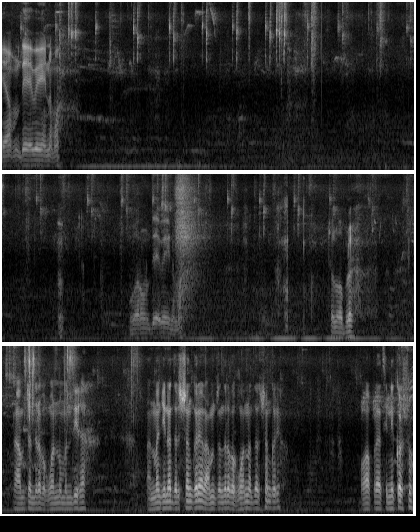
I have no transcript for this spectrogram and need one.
યમ દેવે નમઃ વરુણ દેવે નમઃ ચલો આપણે રામચંદ્ર ભગવાનનું મંદિર હા હનુમાનજીના દર્શન કર્યા રામચંદ્ર ભગવાનના દર્શન કર્યા આપણે અહીંથી નીકળશું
